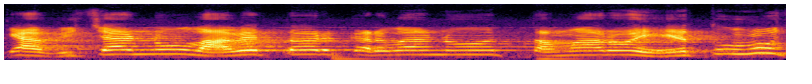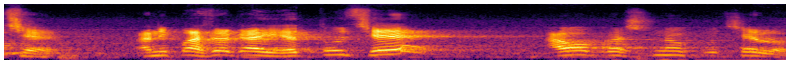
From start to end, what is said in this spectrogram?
કે આ વિચારનું વાવેતર કરવાનો તમારો હેતુ શું છે? આની પાછળ કાંઈ હેતુ છે? આવો પ્રશ્ન પૂછેલો.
